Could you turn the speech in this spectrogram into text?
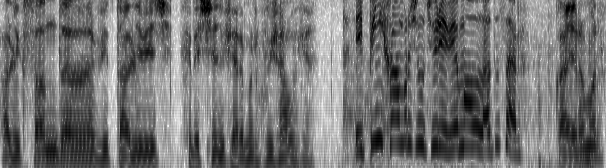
Александр Витальевич христиан фермер хужалығы. Эпин хамыр жыл жүреве малалады сар? Кайрымыр?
